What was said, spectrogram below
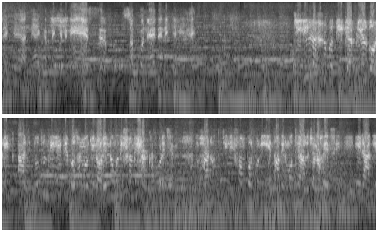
लेके अन्याय करने के लिए नहीं है सिर्फ़ सबको न्याय देने के लिए है। চিলির রাষ্ট্রপতি গ্যাব্রিয়েল বরিক আজ নতুন দিল্লিতে প্রধানমন্ত্রী নরেন্দ্র মোদীর সঙ্গে সাক্ষাৎ করেছেন। ভারত চিলি সম্পর্ক নিয়ে তাদের মধ্যে আলোচনা হয়েছে। এর আগে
